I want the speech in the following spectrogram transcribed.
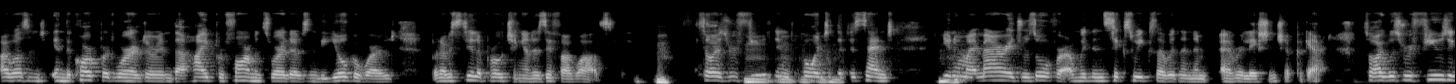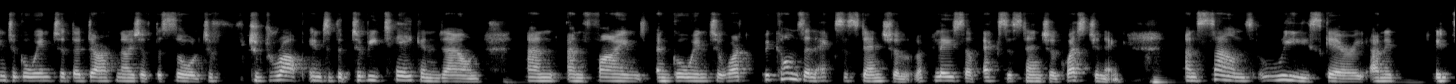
I wasn't in the corporate world or in the high performance world. I was in the yoga world, but I was still approaching it as if I was. Mm-hmm. So I was refusing mm-hmm. to go into the descent. You know, my marriage was over, and within six weeks, I was in a, a, relationship again. So I was refusing to go into the dark night of the soul, to to drop into the to be taken down, and and find and go into what becomes an existential, a place of existential questioning, mm. and sounds really scary, and it it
